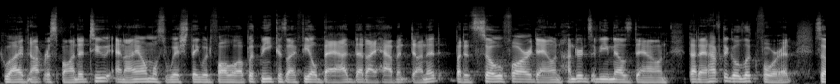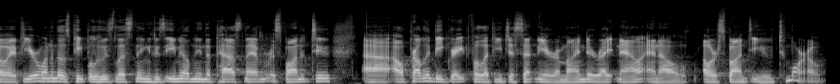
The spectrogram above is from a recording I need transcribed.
who I've not responded to, and I almost wish they would follow up with me because I feel bad that I haven't done it. But it's so far down, hundreds of emails down, that I have to go look for it. So if you're one of those people who's listening, who's emailed me in the past and I haven't responded to, uh, I'll probably be grateful if you just sent me a reminder right now, and I'll I'll respond to you tomorrow.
